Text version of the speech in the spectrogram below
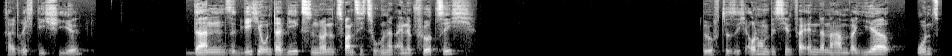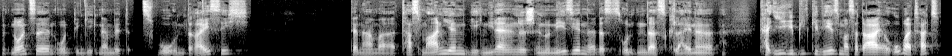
Das ist halt richtig viel. Dann sind wir hier unterwegs, 29 zu 141. Dürfte sich auch noch ein bisschen verändern. Dann haben wir hier uns mit 19 und den Gegner mit 32. Dann haben wir Tasmanien gegen Niederländisch-Indonesien. Ne? Das ist unten das kleine KI-Gebiet gewesen, was er da erobert hat.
